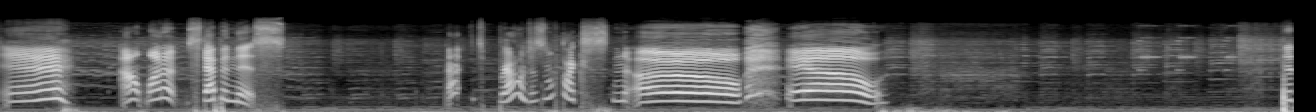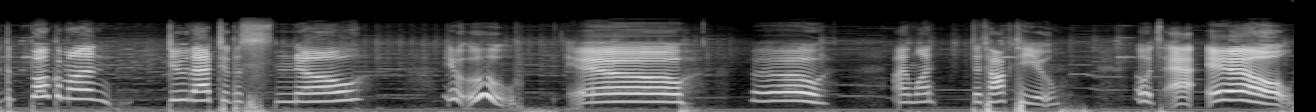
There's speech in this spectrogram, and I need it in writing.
Eh, I don't want to step in this. That's brown. It doesn't look like snow. Ew. Did the Pokemon do that to the snow? Ew, ooh. Ew. Ooh. I want to talk to you. Oh, it's at ew.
